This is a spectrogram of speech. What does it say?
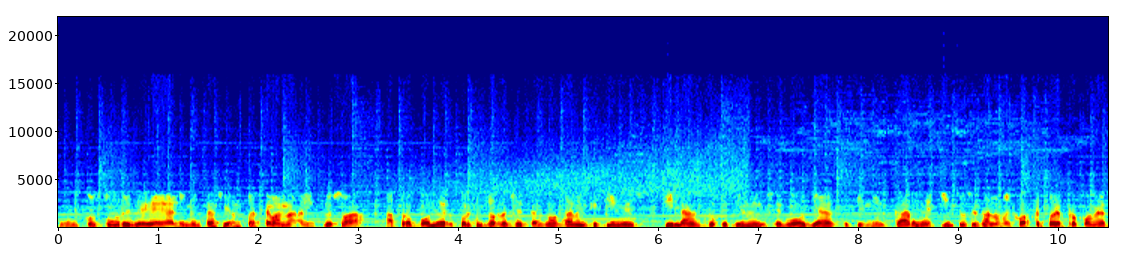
eh, costumbres de alimentación pues te van a, incluso a, a proponer por ejemplo recetas, ¿no? Saben que tienes cilantro, que tiene cebolla, que tiene carne, y entonces a lo mejor te puede proponer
